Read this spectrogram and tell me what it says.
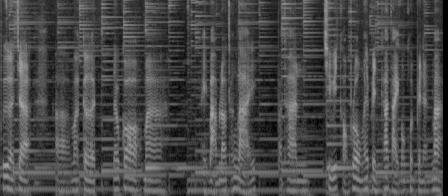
เพื่อจะอามาเกิด แล้วก็มาไถ่บาปเราทั้งหลาย ประทานชีวิตของพระองค์ให้เป็นค่าไถ่ของคนเป็นอันมาก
